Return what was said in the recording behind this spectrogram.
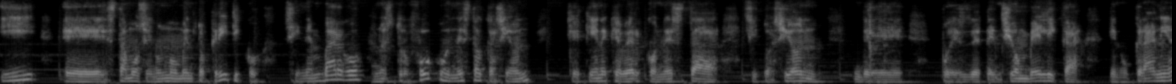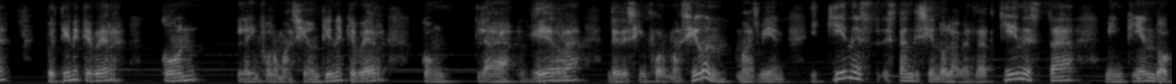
y eh, estamos en un momento crítico. Sin embargo, nuestro foco en esta ocasión, que tiene que ver con esta situación de, pues, de tensión bélica en Ucrania, pues tiene que ver con la información, tiene que ver con la guerra de desinformación, más bien. ¿Y quiénes están diciendo la verdad? ¿Quién está mintiendo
